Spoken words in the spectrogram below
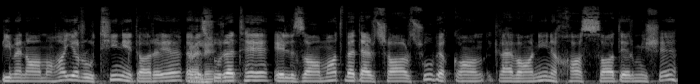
بیمه نامه های روتینی داره بله. به صورت الزامات و در چارچوب قوانین خاص صادر میشه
